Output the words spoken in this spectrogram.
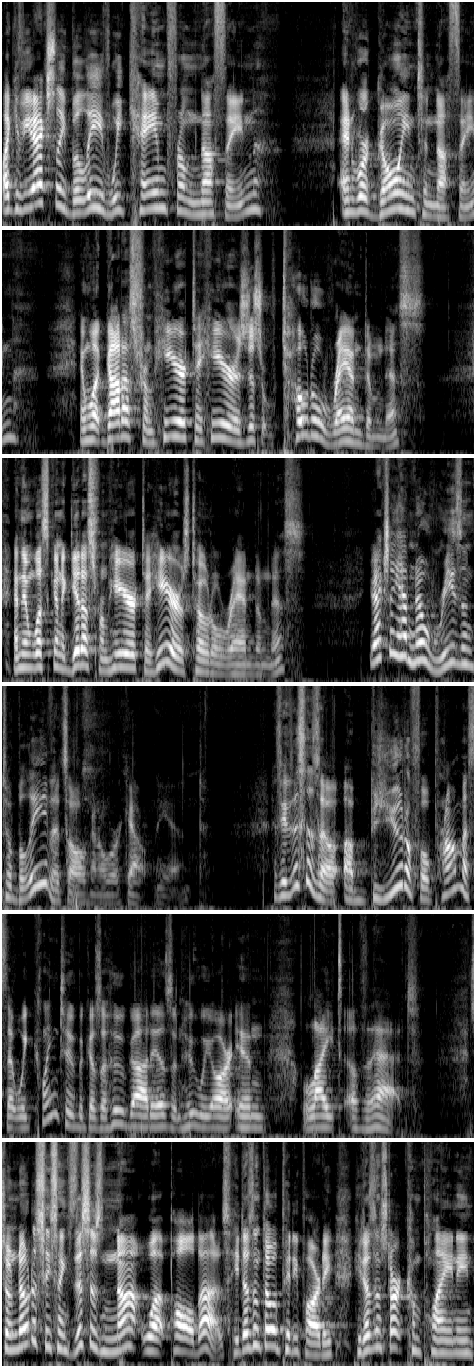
Like, if you actually believe we came from nothing and we're going to nothing, and what got us from here to here is just total randomness, and then what's going to get us from here to here is total randomness, you actually have no reason to believe it's all going to work out in the end. See, this is a, a beautiful promise that we cling to because of who God is and who we are in light of that. So notice these things. This is not what Paul does. He doesn't throw a pity party. He doesn't start complaining.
